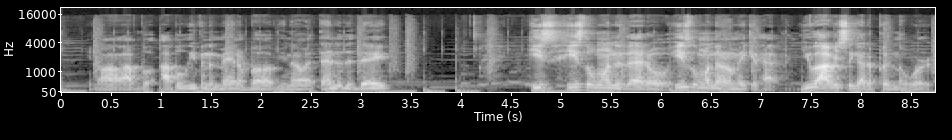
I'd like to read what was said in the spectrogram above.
You know, I, I believe in the man above. You know, at the end of the day, he's he's the one that'll he's the one that'll make it happen. You obviously got to put in the work,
